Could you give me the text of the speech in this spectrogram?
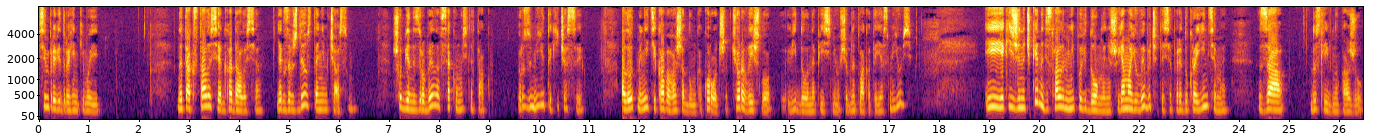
Всім привіт, дорогенькі мої. Не так сталося, як гадалося, як завжди останнім часом. Що б я не зробила, все комусь не так. Розумію такі часи. Але от мені цікава ваша думка. Коротше, вчора вийшло відео на пісню Щоб не плакати, я сміюсь. І якісь жіночки надіслали мені повідомлення, що я маю вибачитися перед українцями за, дослівно кажу,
